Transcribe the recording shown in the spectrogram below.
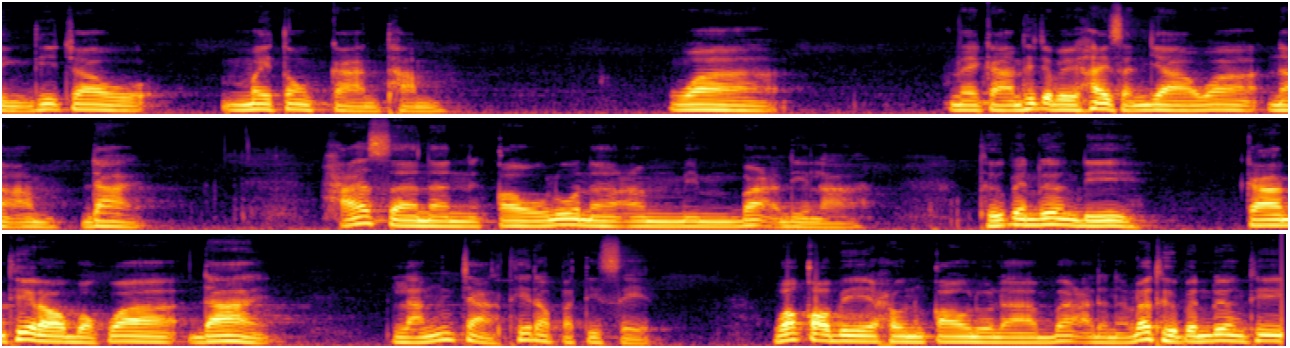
สิ่งที่เจ้าไม่ต้องการทำว่าในการที่จะไปให้สัญญาว่านามได้ฮัสานันเกาลูนาอัมมิมบะดิลา ถือเป็นเรื่องดี การที่เราบอกว่าได้หลังจากที่เราปฏิเสธวะกอบีฮุนเกาลูลาบะดานะและถือเป็นเรื่องที่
